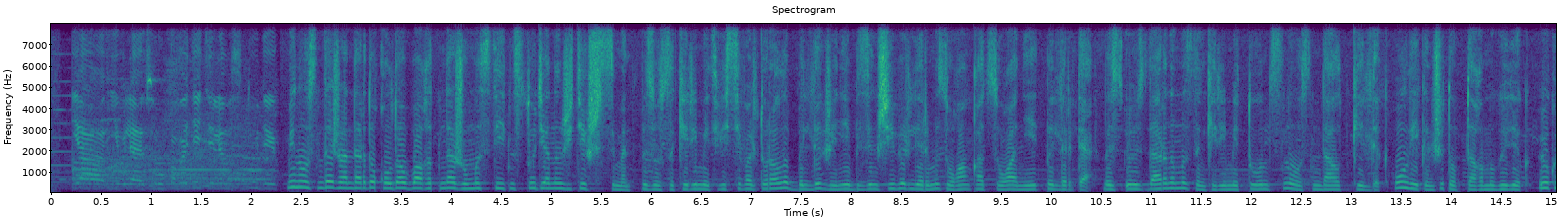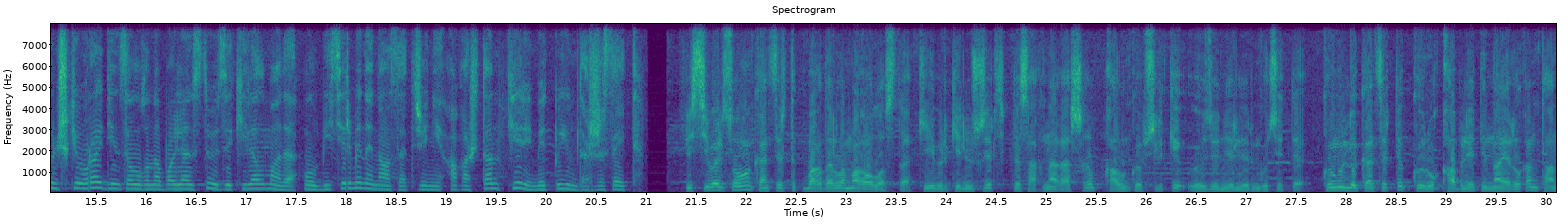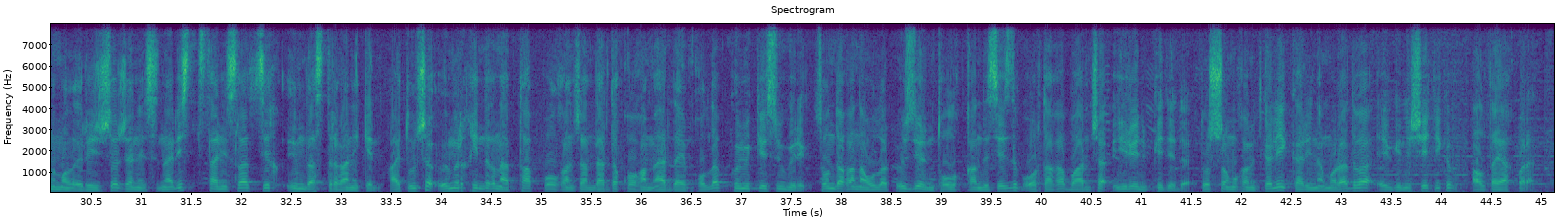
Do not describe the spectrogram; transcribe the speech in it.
Мен осындай жандарды қолдау бағытында жұмыс істейтін студияның жетекшісімін. Біз осы керемет фестиваль туралы білдік және біздің шеберлеріміз оған қатысуға ниет білдірді. Біз өз дарынымыздың керемет туындысын осында алып келдік. Ол екінші топтағы мүгедек. Өкінішке орай денсаулығына байланысты өзі келе алмады. Ол бисермен айналысады және ағаштан керемет бұйымдар жасайды. Фестиваль соңы концерттік бағдарламаға ұласты. Кейбір келушілер тіпті сахнаға шығып, қалың көпшілікке өз өнерлерін көрсетті. Көңілді концертті көру қабілетінен айырылған танымал режиссер және сценарист Станислав Цих ұйымдастырған екен. Айтуынша өмір қиындығына тап болған жандарды қоғам әрдайым қолдап көмектесу керек. Сонда ғана олар өздерін толыққанды сезіп, ортаға барынша үйреніп кетеді. Досжан Карина Мурадова, Евгений Шетников, Алтай ақпарат.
